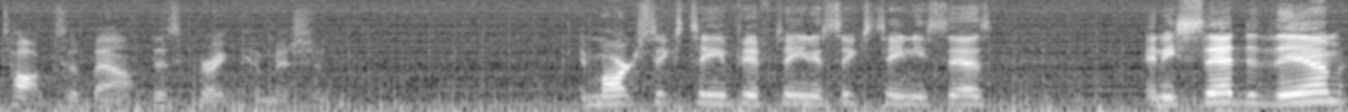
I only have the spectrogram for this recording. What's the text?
talks about this great commission. In Mark 16, 15, and 16, he says, And he said to them,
